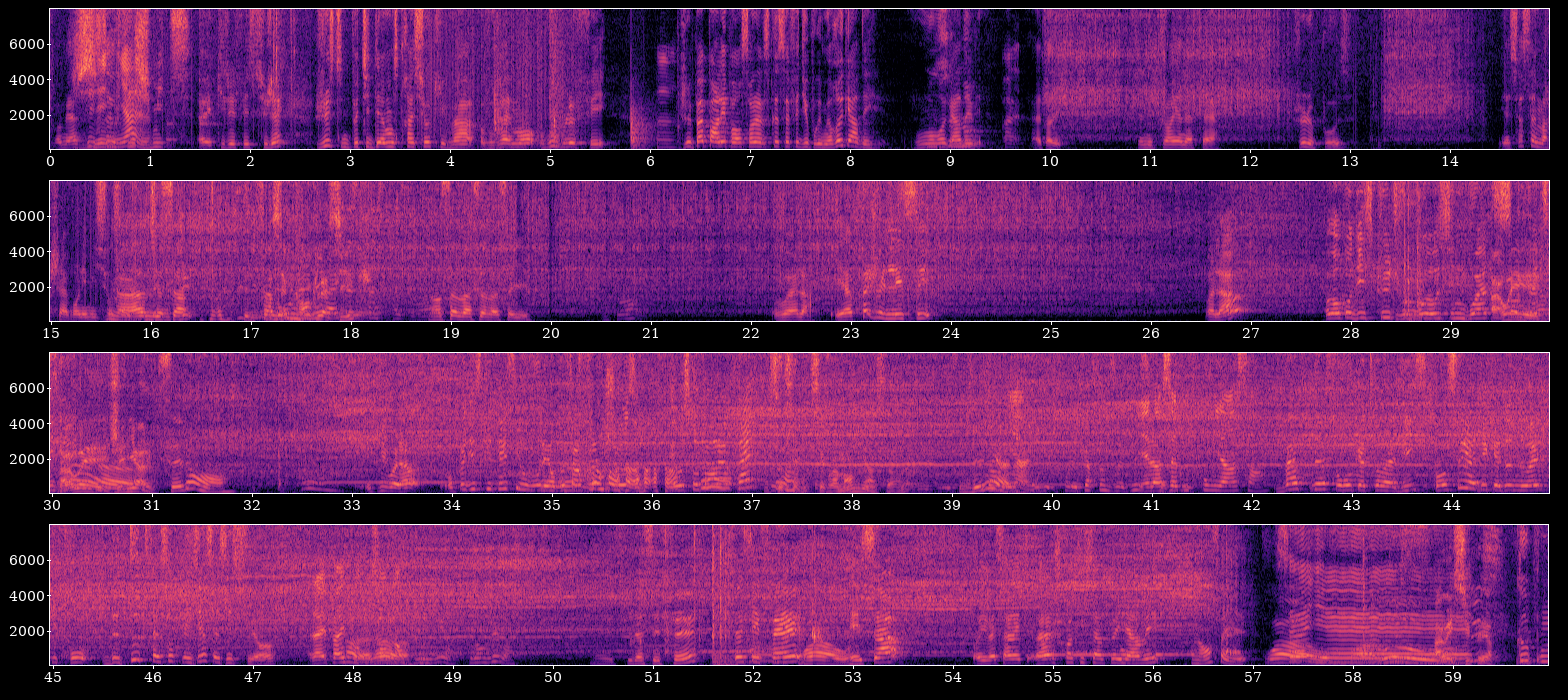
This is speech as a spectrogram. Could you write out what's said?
Je remercie Génial. Sophie Schmitt avec qui j'ai fait ce sujet. Juste une petite démonstration qui va vraiment vous bluffer. Hum. Je ne vais pas parler pendant ce temps-là parce que ça fait du bruit, mais regardez. Vous me regardez. bien. Attendez, je n'ai plus rien à faire. Je le pose. Bien sûr, ça marchait avant l'émission. ça Ah, ça, c'est syndrome grand classique. Non, ça va, ça va, ça y est. Voilà. Et après, je vais le laisser. Voilà. Pendant qu'on discute, je vous vois aussi une boîte Ah sans ouais, fatiguer. ah ouais, Ah, génial. Excellent. Et puis voilà, on peut discuter si vous voulez, on peut faire plein de choses. Et on se reparle après Ça, c'est- c'est vraiment bien, ça. hein. C'est génial. Génial. Et alors, ça coûte combien, ça? 29,90€. Pensez à des cadeaux de Noël qui feront de toute façon plaisir, ça c'est sûr. hein. Elle avait pas qu'on Oh là nous là. entend. Et Celui-là, c'est fait. Ça c'est fait. Et ça, oh, il va s'arrêter. Ah, je crois qu'il s'est un peu énervé. Non, ça y est. Ça y est. Bravo. Ah oui, super. Coupe.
